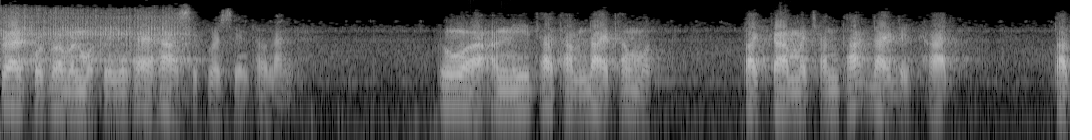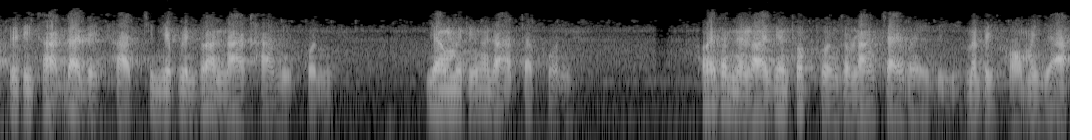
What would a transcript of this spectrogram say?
ปรากฏว่ามันหมดเพียงแค่ห้าสิบเปอร์เซ็นเท่านั้นรู้ว่าอันนี้ถ้าทำได้ทั้งหมด ตัดการมาชันทะได้เด็ดขาด ตัดปฏิฆะได้เด็ดขาดจึงจะเป็นพระอนาคามีผล ยังไม่ถึงอรหัตผลขอให้ท่านหลายยังทบทวนกำลังใจไว้ดี มันเป็นของไม่ยาก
